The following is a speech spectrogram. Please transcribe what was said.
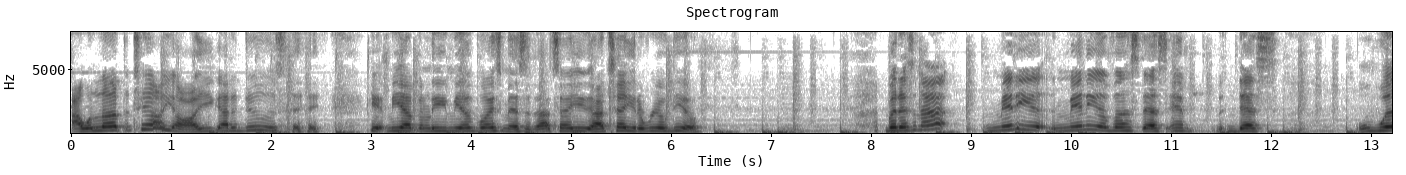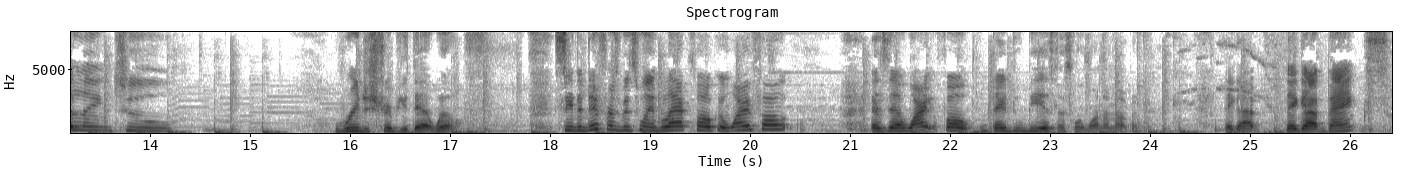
I would love to tell y'all. All you got to do is hit me up and leave me a voice message. I'll tell you. I'll tell you the real deal. But it's not many many of us that's in that's willing to redistribute that wealth. See the difference between black folk and white folk is that white folk they do business with one another. They got they got banks,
